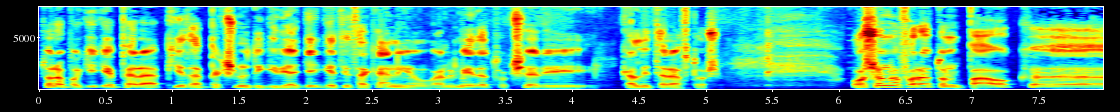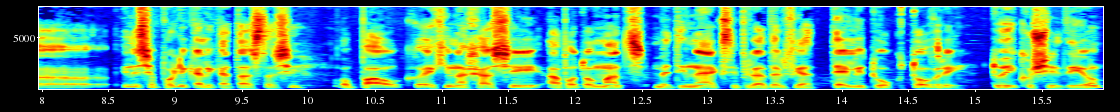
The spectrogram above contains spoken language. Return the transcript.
Τώρα από εκεί και πέρα ποιοι θα παίξουν την Κυριακή και τι θα κάνει ο Αλμίδα το ξέρει καλύτερα αυτός. Όσον αφορά τον ΠΑΟΚ, ε, είναι σε πολύ καλή κατάσταση. Ο ΠΑΟΚ έχει να χάσει από το μάτς με την ΑΕΚ στη Φιλαδέλφια τέλη του Οκτώβρη του 2022.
